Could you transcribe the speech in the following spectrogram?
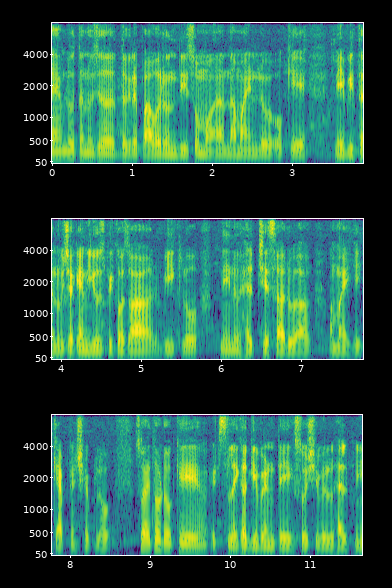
టైంలో తనుజ దగ్గర పవర్ ఉంది. సో నా మైండ్లో okay maybe Tanuja can use because ఆ వీక్లో నేను హెల్ప్ చేశారు ఆ అమ్మాయికి క్యాప్టెన్షిప్లో so I thought okay it's like a give and take so she will help me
